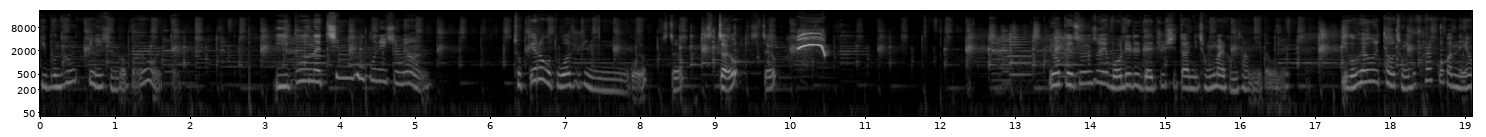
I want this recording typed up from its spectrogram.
이분 한국인이신가 봐요, 일단. 이분의 친구분이시면 저 깨라고 도와주시는 거예요? 진짜요? 진짜요? 진짜요? 이렇게 순수히 머리를 내주시다니 정말 감사합니다, 오늘. 이거 회오리 타고 정복할 것 같네요.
